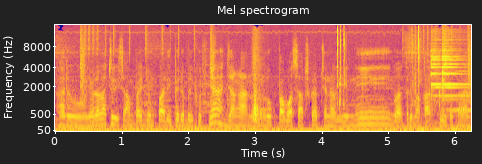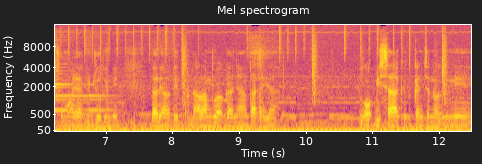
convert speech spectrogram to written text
Aduh, ya udahlah cuy, sampai jumpa di video berikutnya. Jangan lupa buat subscribe channel ini. Gua terima kasih ke kalian semua ya, jujur ini dari hati terdalam gua gak nyangka sih ya. Kok bisa gitu kan channel ini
